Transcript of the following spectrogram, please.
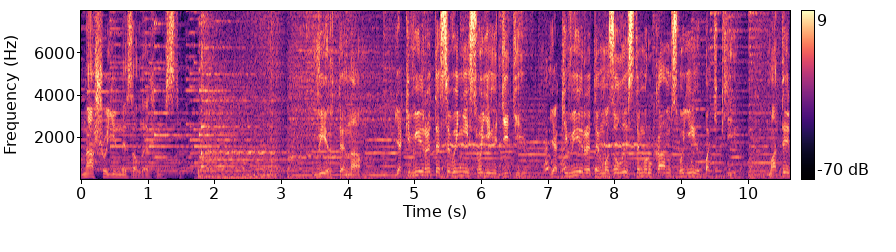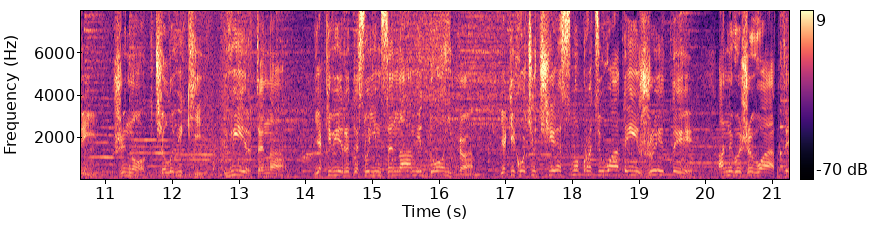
нашої незалежності. Вірте нам, як вірите сивині своїх дідів, як вірите мозолистим рукам своїх батьків, матерів, жінок, чоловіків. Вірте нам, як вірите своїм синам і донькам, які хочуть чесно працювати і жити, а не виживати.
